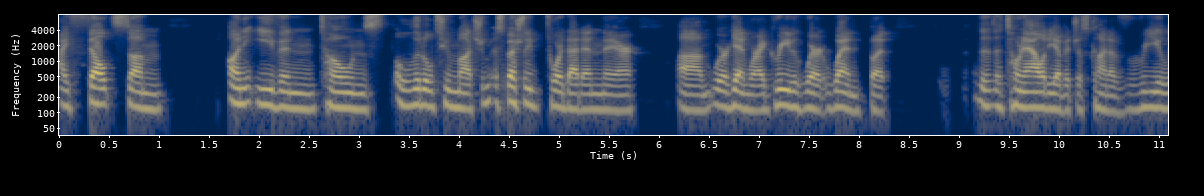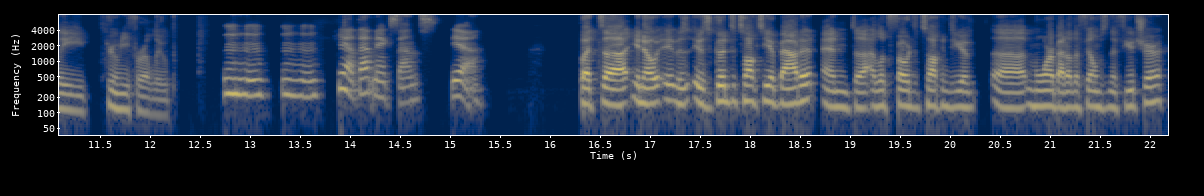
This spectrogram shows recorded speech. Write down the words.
I felt some uneven tones a little too much, especially toward that end there, um, where again, where I agree with where it went, but the, the tonality of it just kind of really threw me for a loop. Mm-hmm, mm-hmm. Yeah, that makes sense. Yeah. But uh, you know, it was it was good to talk to you about it, and uh, I look forward to talking to you uh, more about other films in the future.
